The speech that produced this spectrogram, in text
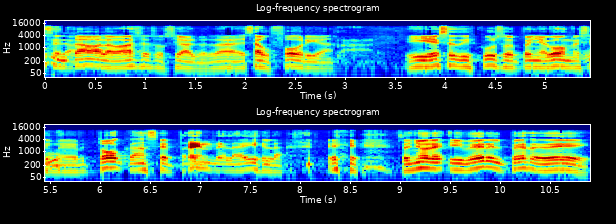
representaba la base social, ¿verdad? Esa euforia. Y ese discurso de Peña Gómez, si me tocan, se prende la isla. Eh, señores, y ver el PRD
